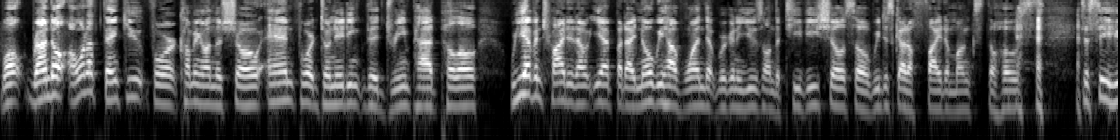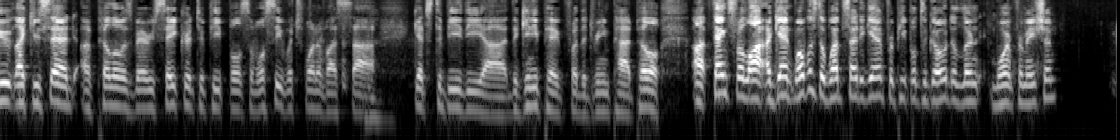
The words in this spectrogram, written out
Well, Randall, I want to thank you for coming on the show and for donating the DreamPad pillow. We haven't tried it out yet, but I know we have one that we're going to use on the TV show. So we just got to fight amongst the hosts to see who, like you said, a pillow is very sacred to people. So we'll see which one of us uh, gets to be the uh, the guinea pig for the DreamPad pillow. Uh, thanks for a lot. Again, what was the website again for people to go to learn more information?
